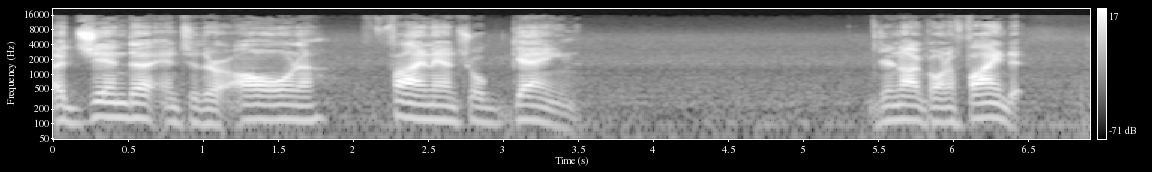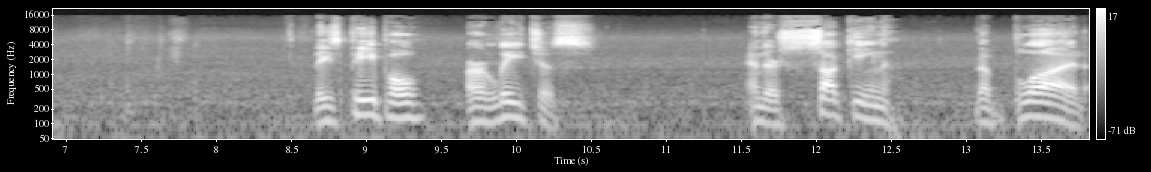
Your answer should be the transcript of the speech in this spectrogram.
agenda and to their own financial gain. You're not going to find it. These people are leeches and they're sucking the blood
